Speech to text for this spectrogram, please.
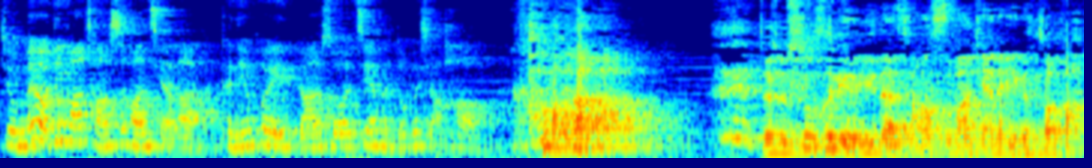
就没有地方藏私房钱了，肯定会，比方说建很多个小号。好吧，这是数字领域的藏私房钱的一个做法。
